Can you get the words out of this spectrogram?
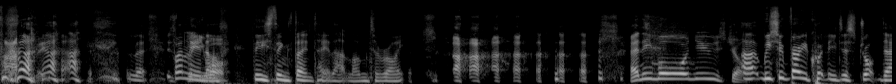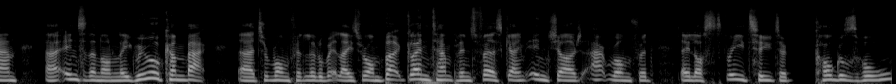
badly. Look, It's funnily enough, off. these things don't take that long to write. Any more news, John? Uh, we should very quickly just drop down uh, into the non-league. We will come back uh, to Romford a little bit later on. But Glenn Tamplin's first game in charge at Romford, they lost three-two to Coggeshall.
